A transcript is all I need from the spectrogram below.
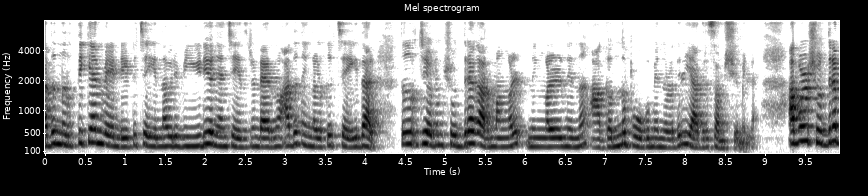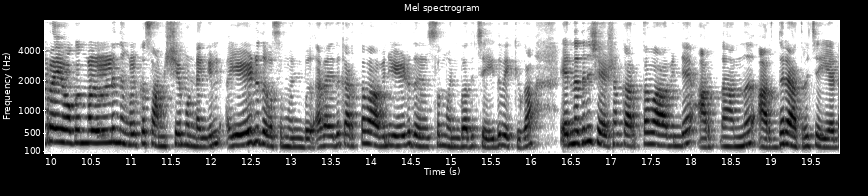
അത് നിർത്തിക്കാൻ വേണ്ടിയിട്ട് ചെയ്യുന്ന ഒരു വീഡിയോ ഞാൻ ചെയ്തിട്ടുണ്ടായിരുന്നു. അത് നിങ്ങൾക്ക് ചെയ്താൽ തീർച്ചയായിട്ടും ക്ഷുദ്രകർമ്മങ്ങൾ നിങ്ങളിൽ നിന്ന് അകന്നു പോകുമെന്നുള്ളതിൽ യാതൊരു സംശയമില്ല അപ്പോൾ ക്ഷുദ്രപ്രയോഗങ്ങളിൽ നിങ്ങൾക്ക് സംശയമുണ്ടെങ്കിൽ ഏഴ് ദിവസം മുൻപ് അതായത് കർത്തവാവിന് ഏഴ് ദിവസം മുൻപ് അത് ചെയ്തു വെക്കുക. എന്നതിന് ശേഷം കർത്തവാവിന്റെ അന്ന് അർദ്ധരാത്രി ചെയ്യേണ്ട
